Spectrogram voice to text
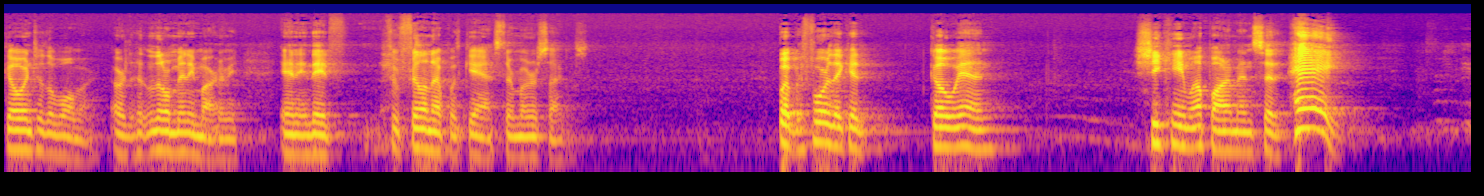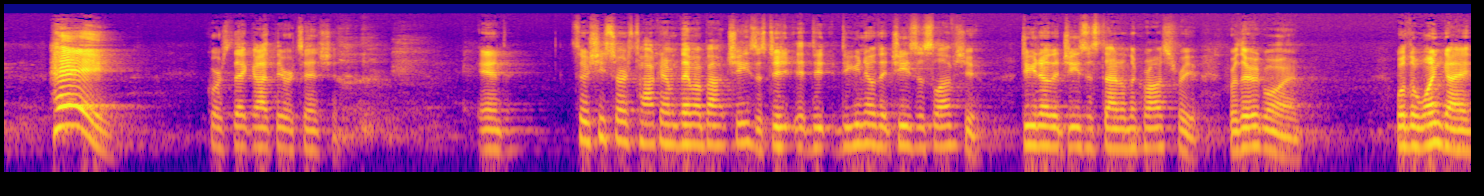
go into the Walmart, or the little mini mart, I mean, and, and they'd f- filling up with gas, their motorcycles. But before they could go in, she came up on him and said, Hey! Hey! Of course, that got their attention. And so she starts talking to them about Jesus. Do, do, do, you know that Jesus loves you? Do you know that Jesus died on the cross for you? Where they're going. Well, the one guy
